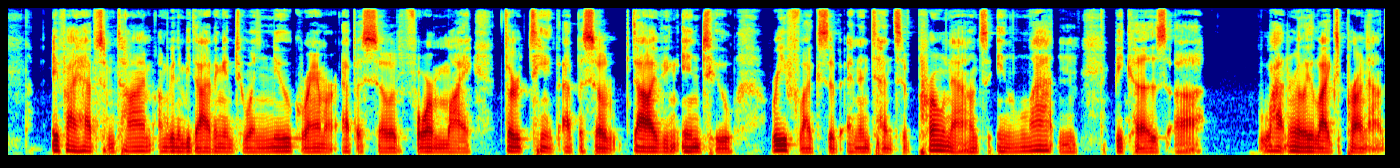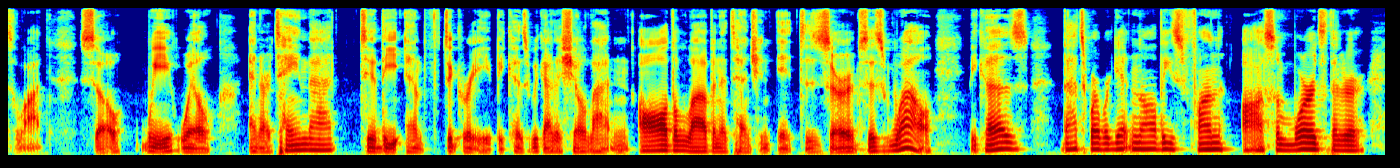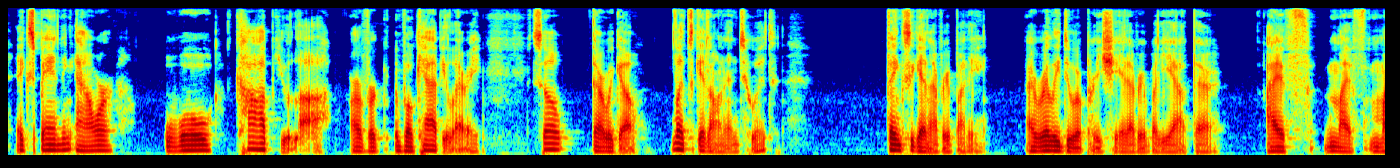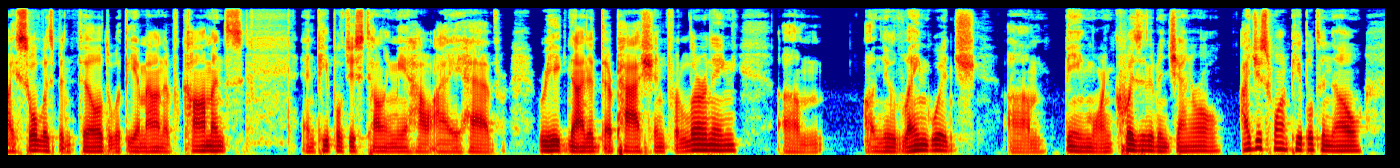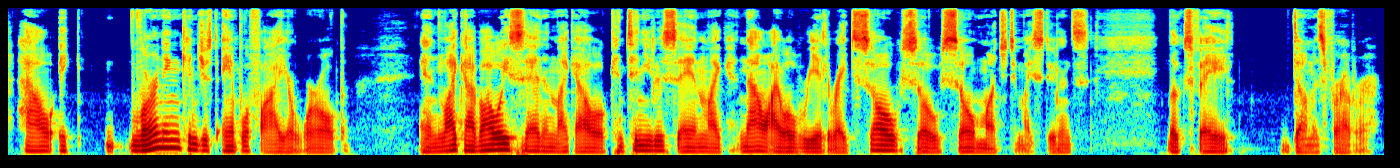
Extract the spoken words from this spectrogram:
if I have some time, I'm going to be diving into a new grammar episode for my 13th episode, diving into reflexive and intensive pronouns in Latin because uh, Latin really likes pronouns a lot. So we will entertain that to the nth degree because we got to show Latin all the love and attention it deserves as well because that's where we're getting all these fun, awesome words that are expanding our vocabula, our vo- vocabulary. So there we go. Let's get on into it. Thanks again, everybody. I really do appreciate everybody out there. I've my my soul has been filled with the amount of comments and people just telling me how I have reignited their passion for learning um, a new language, um, being more inquisitive in general. I just want people to know how it, learning can just amplify your world. And like I've always said, and like I will continue to say, and like now I will reiterate so, so, so much to my students looks fade, dumb is forever.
